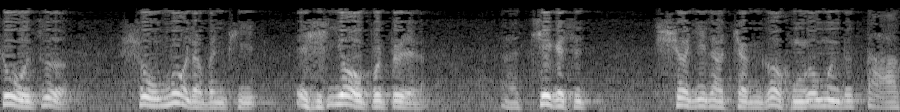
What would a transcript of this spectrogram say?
数字、数目的问题，又不对了。呃，这个是涉及到整个《红楼梦》的大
